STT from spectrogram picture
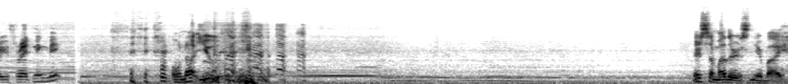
Are you threatening me? Oh, not you. There's some others nearby.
